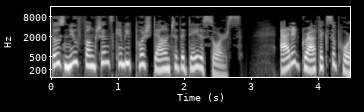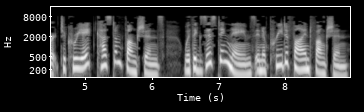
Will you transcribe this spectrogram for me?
those new functions can be pushed down to the data source added graphic support to create custom functions with existing names in a predefined function.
